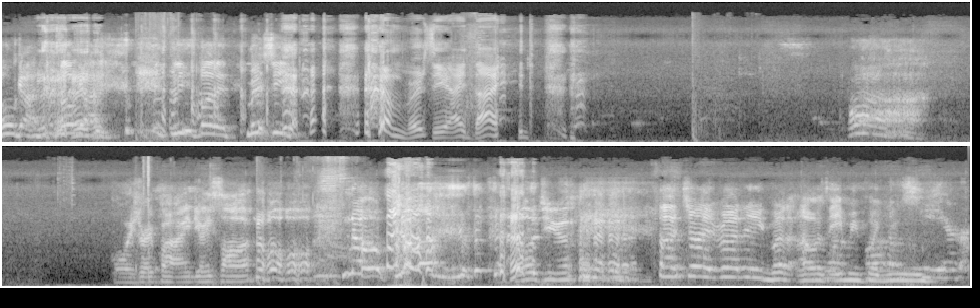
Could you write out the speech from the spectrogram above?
Oh god, oh god. Please, bullet. Mercy. Mercy, I died. Ah. Oh, he's right behind you. I saw him. Oh, No, no! told you. I tried running, but I was aiming for you. here.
